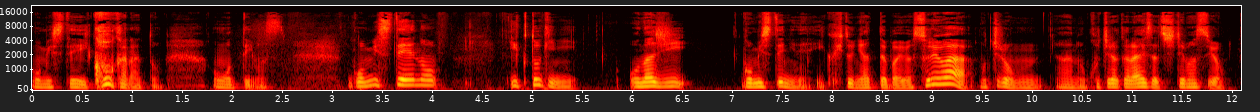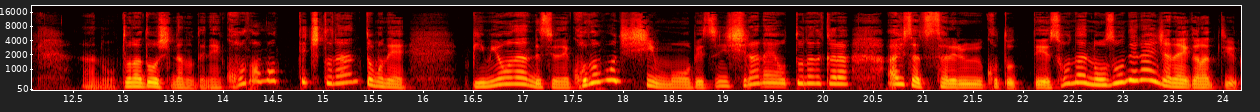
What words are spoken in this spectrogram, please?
ゴミ捨て行こうかなと思っています。ゴミ捨ての行く時に同じゴミ捨てにね、行く人に会った場合は、それはもちろん、あの、こちらから挨拶してますよ。あの、大人同士なのでね、子供ってちょっとなんともね、微妙なんですよね。子供自身も別に知らない大人から挨拶されることってそんな望んでないんじゃないかなっていう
